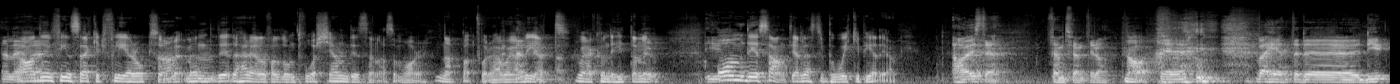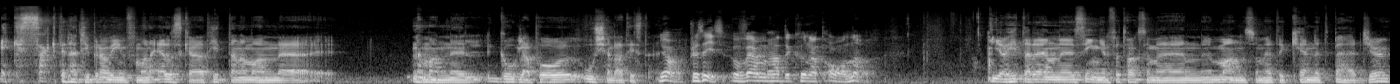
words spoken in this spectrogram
Eller? Ja, det finns säkert fler också. Ja. Men, men det, det här är i alla fall de två kändisarna som har nappat på det här, vad jag vet. Vad jag kunde hitta nu. Det- Om det är sant. Jag läste det på Wikipedia. Ja, just det. 50-50 då. Ja. Eh, vad heter det? Det är ju exakt den här typen av info man älskar att hitta när man, eh, när man eh, googlar på okända artister. Ja, precis. Och vem hade kunnat ana? Jag hittade en eh, singel för ett tag sedan med en man som heter Kenneth Badger.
